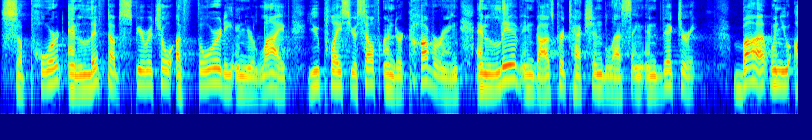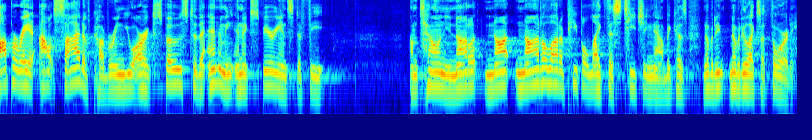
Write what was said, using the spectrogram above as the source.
support, and lift up spiritual authority in your life, you place yourself under covering and live in God's protection, blessing, and victory. But when you operate outside of covering, you are exposed to the enemy and experience defeat. I'm telling you, not a, not, not a lot of people like this teaching now because nobody, nobody likes authority.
